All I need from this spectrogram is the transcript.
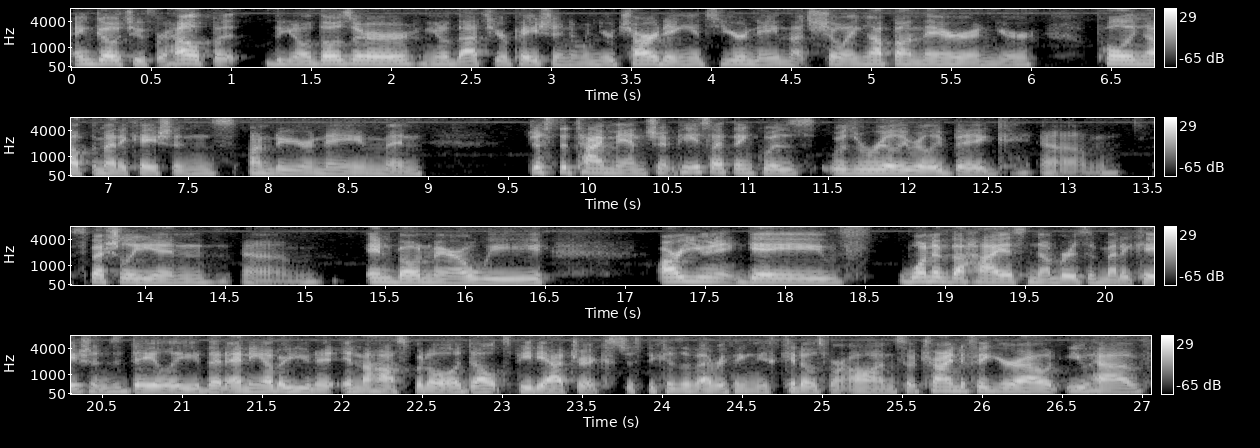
and go to for help. But you know, those are you know that's your patient, and when you're charting, it's your name that's showing up on there, and you're pulling out the medications under your name, and just the time management piece, I think was was really really big, um, especially in um, in bone marrow. We our unit gave one of the highest numbers of medications daily than any other unit in the hospital, adults, pediatrics, just because of everything these kiddos were on. So trying to figure out you have,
